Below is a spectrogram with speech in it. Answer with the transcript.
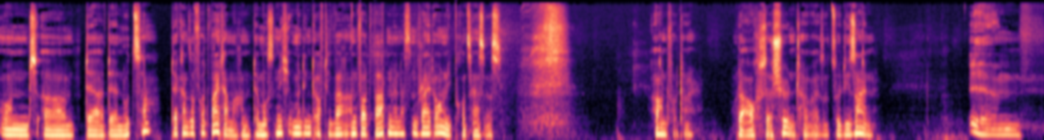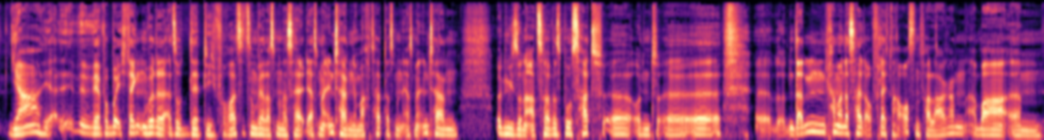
Und äh, der, der Nutzer, der kann sofort weitermachen. Der muss nicht unbedingt auf die Antwort warten, wenn das ein Write-Only-Prozess ist. Auch ein Vorteil. Oder auch sehr schön teilweise zu designen. Ähm, ja, ja, wobei ich denken würde, also der, die Voraussetzung wäre, dass man das halt erstmal intern gemacht hat, dass man erstmal intern irgendwie so eine Art Servicebus hat äh, und äh, äh, dann kann man das halt auch vielleicht nach außen verlagern. Aber ähm,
